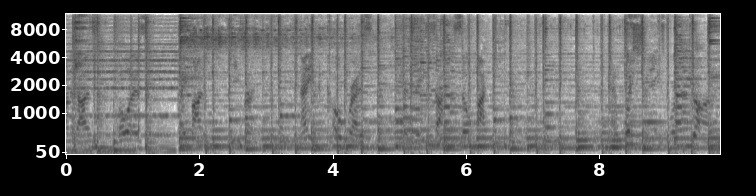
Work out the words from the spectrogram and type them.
Anacondas, boas, pythons, beavers, not even cobras, because they suck so much. I wish snakes were gone.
